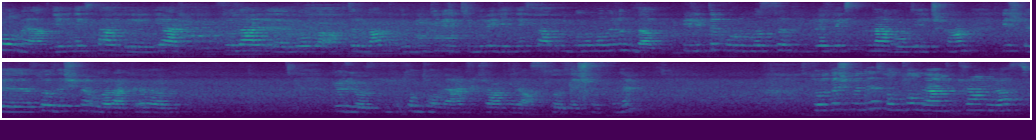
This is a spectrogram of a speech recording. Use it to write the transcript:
olmayan, geleneksel diğer sözel yolla aktarılan bilgi birikimi ve geleneksel uygulamaların da birlikte korunması refleksinden ortaya çıkan bir sözleşme olarak görüyoruz somut olmayan kültürel miras sözleşmesini. Sözleşmede somut olmayan kültürel miras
